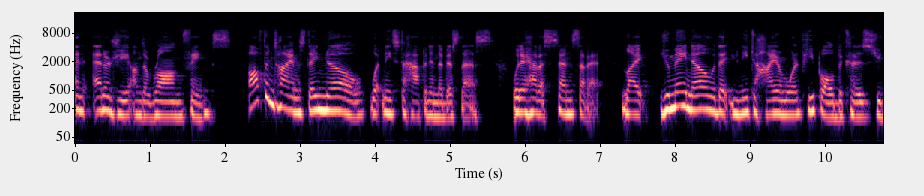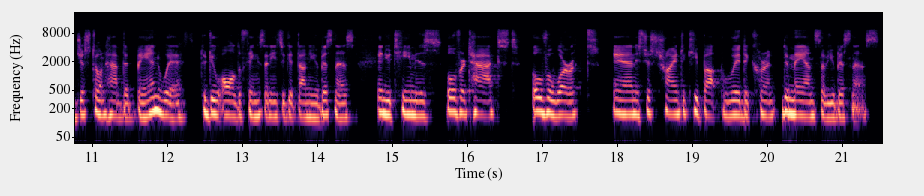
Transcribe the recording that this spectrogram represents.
and energy on the wrong things. Oftentimes, they know what needs to happen in the business or they have a sense of it. Like you may know that you need to hire more people because you just don't have the bandwidth to do all the things that need to get done in your business. And your team is overtaxed, overworked, and it's just trying to keep up with the current demands of your business.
